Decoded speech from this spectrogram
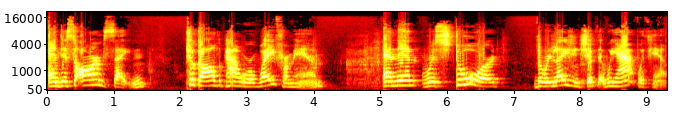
and disarmed Satan, took all the power away from him, and then restored the relationship that we have with him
